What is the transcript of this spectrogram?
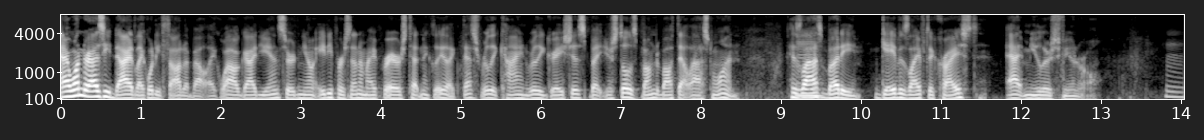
And I wonder as he died, like what he thought about, like, wow, God, you answered, you know, 80% of my prayers technically. Like, that's really kind, really gracious, but you're still just bummed about that last one. His hmm. last buddy gave his life to Christ at Mueller's funeral. Hmm.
